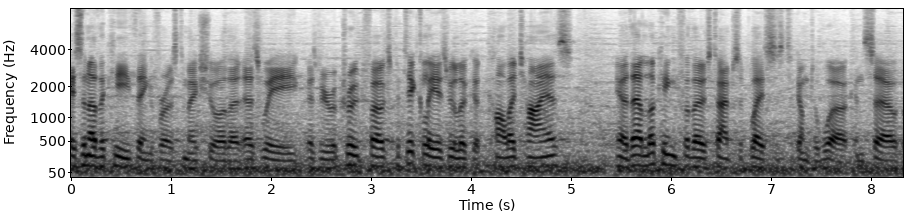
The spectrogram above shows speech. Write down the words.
is another key thing for us to make sure that as we, as we recruit folks, particularly as we look at college hires, you know, they're looking for those types of places to come to work. And so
